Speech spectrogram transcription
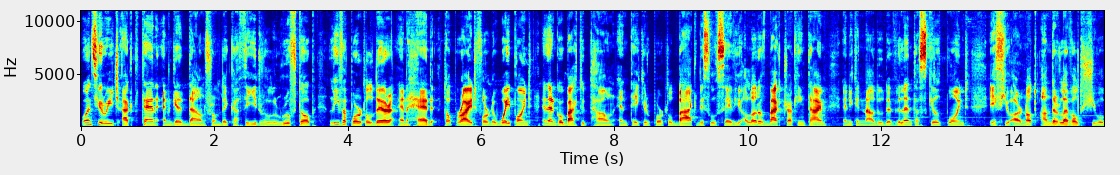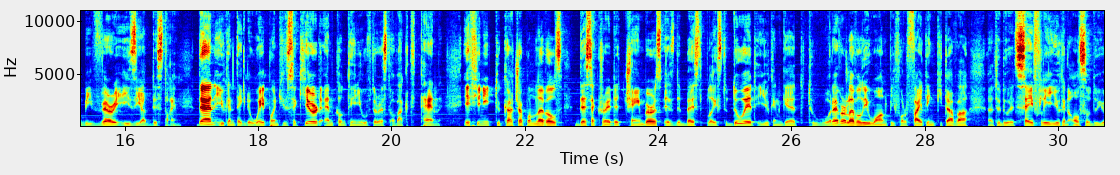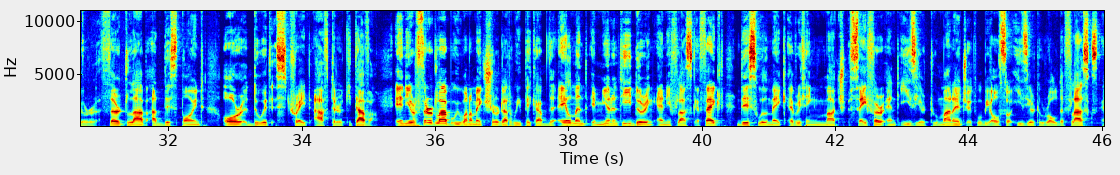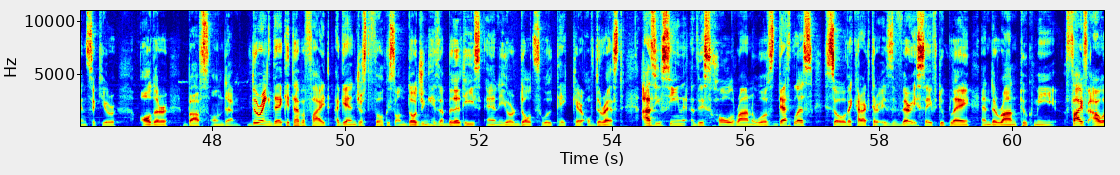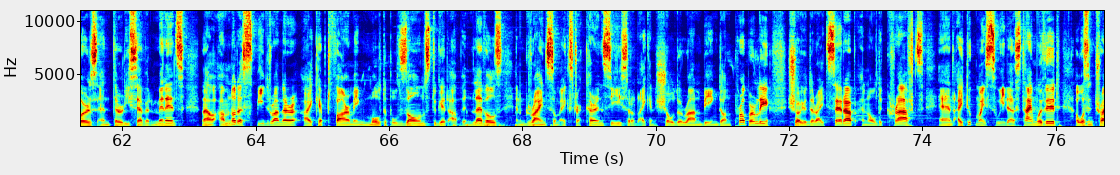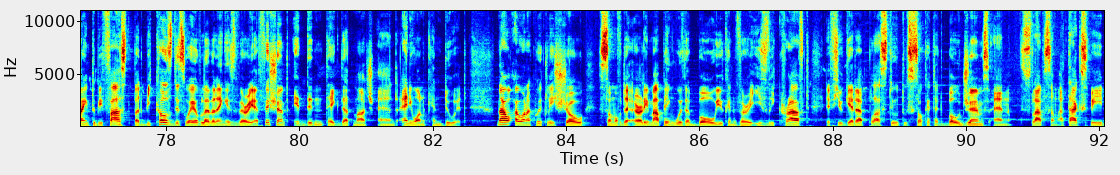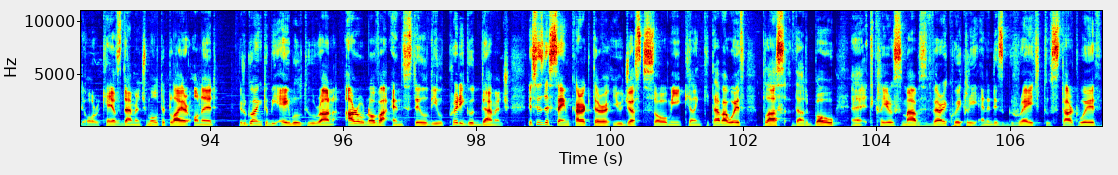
Once you reach Act 10 and get down from the cathedral rooftop, leave a portal there and head top right for the waypoint and then go back to town and take your portal back. This will save you a lot of backtracking time and you can now do the Vilenta skill point. If you are not underleveled, she will be very easy at this time. Then you can take the waypoint you secured and continue with the rest of Act 10. If you need to catch up on levels, Desecrated Chambers is the best place to do it. You can get to whatever level you want before fighting Kitava uh, to do it safely. You can also do your third lab at this point or do it straight after Kitava. In your third lab, we want to make sure that we pick up the ailment immunity during any flask effect. This will make everything much safer and easier to manage. It will be also easier to roll the flasks and secure other buffs on them. During the Kitava fight, again just focus on dodging his abilities and your dots will take care of the rest. As you've seen, this whole run was deathless, so the character is very safe to play and the run took me 5 hours and 37 minutes. Now, I'm not a speedrunner, I kept farming multiple zones to get up in levels and grind some extra currency so that I can show the run being done properly, show you the right setup and all the crafts, and I took my sweet ass time with it. I wasn't trying trying to be fast, but because this way of leveling is very efficient, it didn't take that much and anyone can do it. Now I want to quickly show some of the early mapping with a bow you can very easily craft. If you get a plus 2 to socketed bow gems and slap some attack speed or chaos damage multiplier on it, you're going to be able to run Arrow Nova and still deal pretty good damage. This is the same character you just saw me killing Kitava with, plus that bow. Uh, it clears maps very quickly and it is great to start with.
